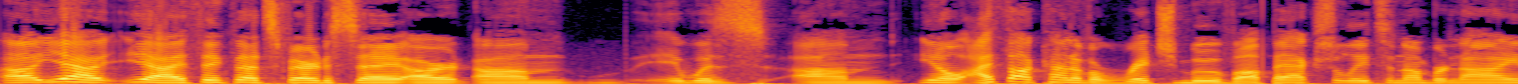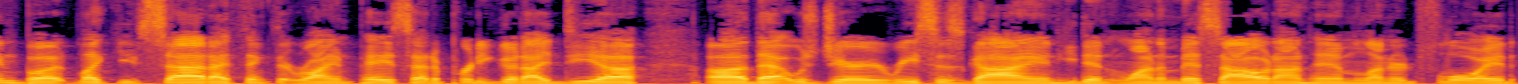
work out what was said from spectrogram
Uh, yeah, yeah, I think that's fair to say, Art. Um, it was, um, you know, I thought kind of a rich move up actually to number nine, but like you said, I think that Ryan Pace had a pretty good idea. Uh, that was Jerry Reese's guy, and he didn't want to miss out on him. Leonard Floyd,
